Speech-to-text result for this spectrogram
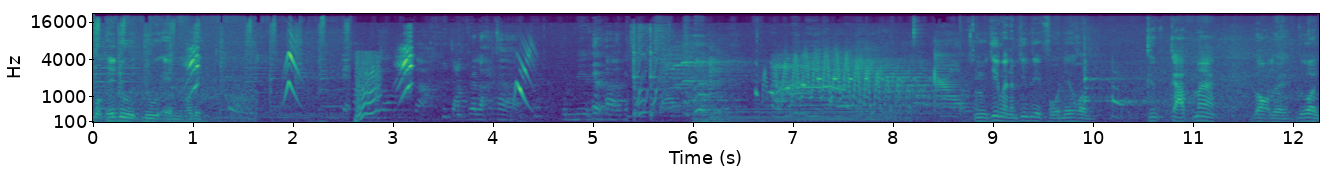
บอกให้ดูดูเอ็นเขาดิจับเวลา คุณมีเวลาน้ำจิ้มกับน้ำจิ้มซีฟู้ดด้วยคนคือกรับมาก บอกเลยทุกคน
